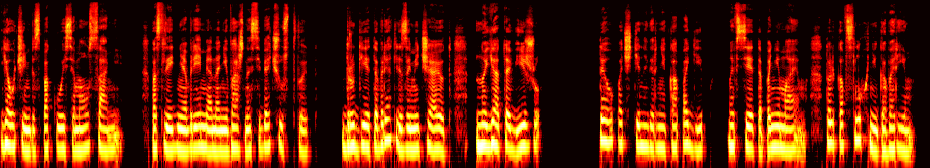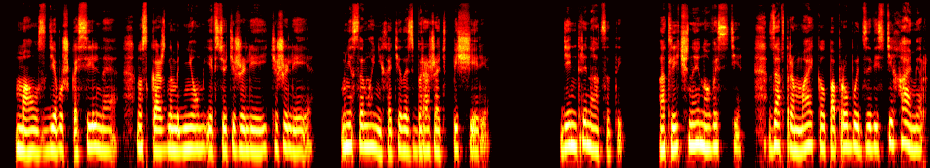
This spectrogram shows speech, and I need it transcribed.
Я очень беспокоюсь о Маусами. Последнее время она неважно себя чувствует. Другие это вряд ли замечают, но я-то вижу. Тео почти наверняка погиб. Мы все это понимаем, только вслух не говорим. Маус девушка сильная, но с каждым днем ей все тяжелее и тяжелее. Мне самой не хотелось бы рожать в пещере. День тринадцатый. Отличные новости. Завтра Майкл попробует завести Хаммер.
